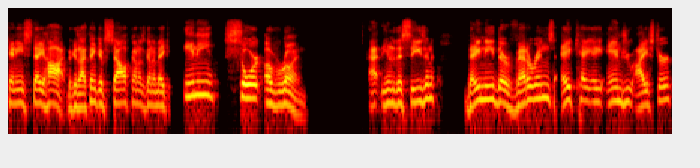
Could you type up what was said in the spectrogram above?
Can he stay hot? Because I think if South Carolina is going to make any sort of run at the end of this season, they need their veterans, AKA Andrew Eyster,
